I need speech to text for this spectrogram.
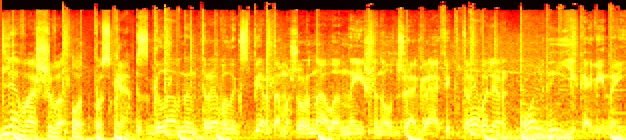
для вашего отпуска. С главным travel-экспертом журнала National Geographic Traveler Ольгой Яковиной.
